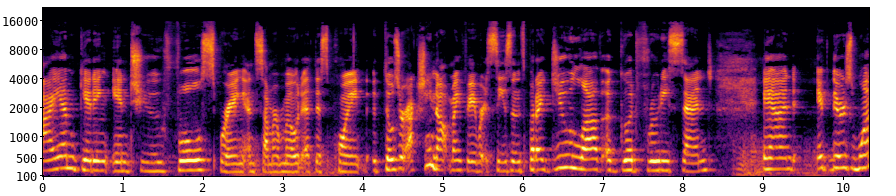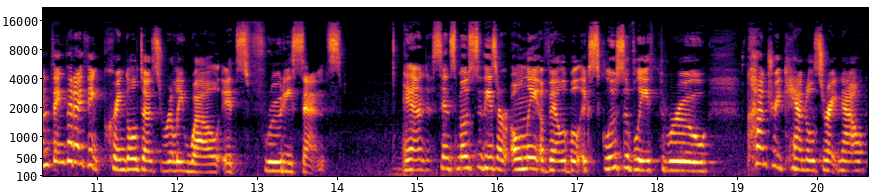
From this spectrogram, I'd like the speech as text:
I am getting into full spring and summer mode at this point. Those are actually not my favorite seasons, but I do love a good fruity scent. And if there's one thing that I think Kringle does really well, it's fruity scents. And since most of these are only available exclusively through country candles right now.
